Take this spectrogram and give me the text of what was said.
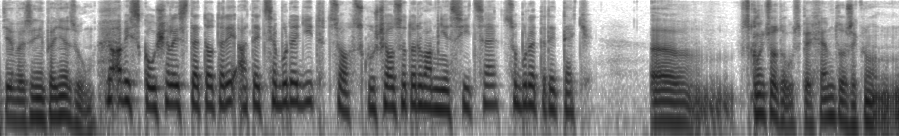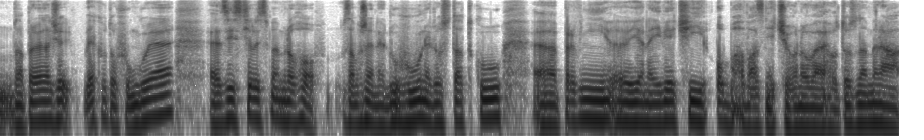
těm veřejným penězům. No a vy zkoušeli jste to tedy a teď se bude dít co? Zkoušelo se to dva měsíce, co bude tedy teď? Eh, skončilo to úspěchem, to řeknu zaprvé, takže jako to funguje. Eh, zjistili jsme mnoho samozřejmě neduhů, nedostatků. Eh, první je největší obava z něčeho nového. To znamená,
